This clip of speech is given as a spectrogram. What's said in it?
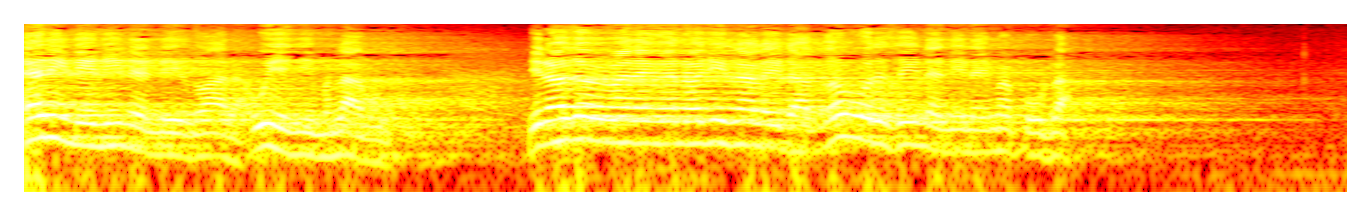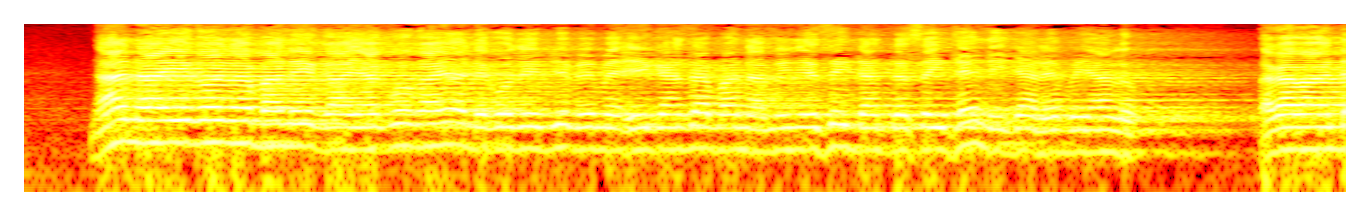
အဲ့ဒီနေနည်းနဲ့နေသွားတာဥယျာဉ်ကြီးမလှဘူးဒီတော်စုမြန်မာနိုင်ငံတော်ကြီးလှလိုက်တာသုံးကိုယ်ဒစိတ်နဲ့နေနိုင်မှပိုလှနာနာဧကောသဗ္ဗနေကာယကိုကာယတကိုယ်စီဖြစ်ပေမဲ့ဧကံသဗ္ဗနာမိညစိတ်တတစိတ်သေးနေကြတယ်ဘုရားလို့သကဗန္တ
